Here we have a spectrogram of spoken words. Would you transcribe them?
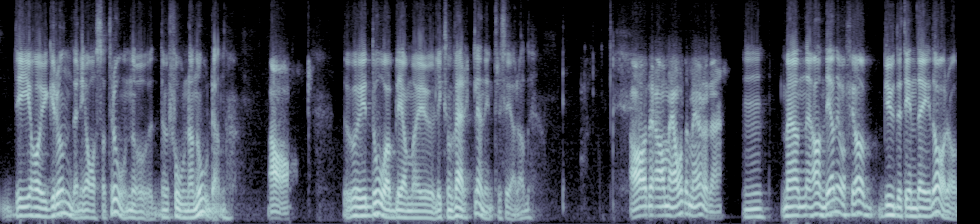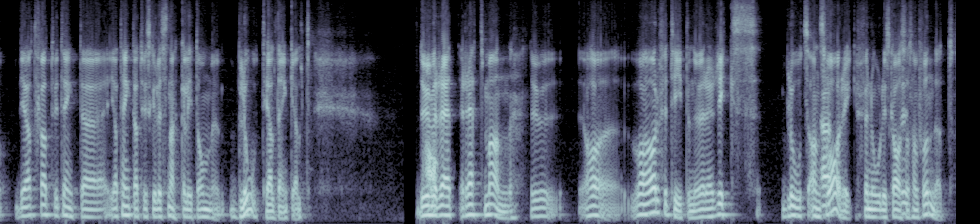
det har ju grunden i asatron och den forna Norden. Ja, Det var ju då blev man ju liksom verkligen intresserad. ja, det, ja men jag håller med dig där. Mm. Men anledningen varför jag har bjudit in dig idag då, det är för att vi tänkte, jag tänkte att vi skulle snacka lite om blot helt enkelt. Du är Ja. rätt, rätt man. Du har, vad har du för titel nu? Är det riksblotsansvarig för Nordiska Asasamfundet?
